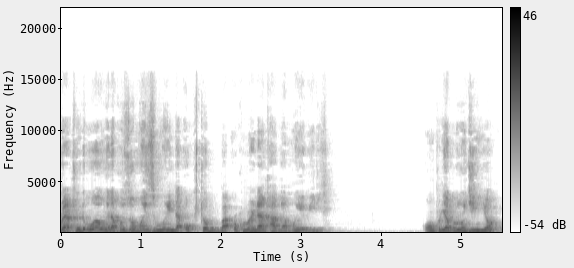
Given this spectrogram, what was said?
lyatondebwawo ngenaku z'omwezi mwenda okitoba 1962 ompulya bulungi nnyo.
